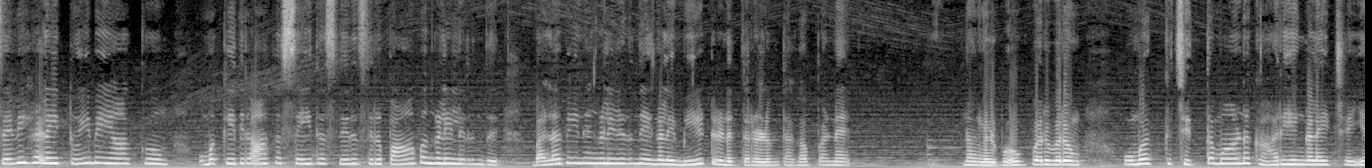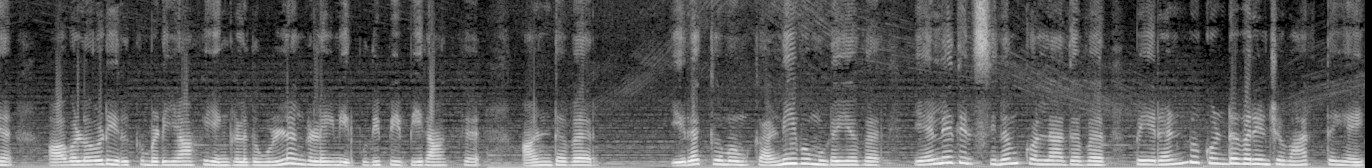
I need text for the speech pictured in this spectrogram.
செவிகளை தூய்மையாக்கும். உமக்கு எதிராக செய்த சிறு சிறு பாவங்களிலிருந்து பலவீனங்களிலிருந்து எங்களை மீட்டெடுத்தருளும் தகப்பனே. நாங்கள் ஒவ்வொருவரும் உமக்கு சித்தமான காரியங்களை செய்ய அவளோடு இருக்கும்படியாக எங்களது உள்ளங்களை நீர் புதுப்பிப்பீராக. ஆண்டவர் இரக்கமும் கனிவும் உடையவர். எளிதில் சினம் கொள்ளாதவர் பேரன்பு கொண்டவர் என்ற வார்த்தையை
